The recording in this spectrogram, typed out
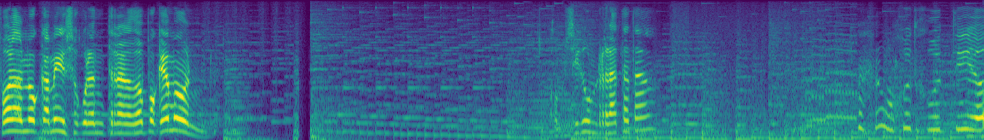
Fora del meu camí, sóc un entrenador Pokémon! Com sigui un ratata... Un hut-hut, tio!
